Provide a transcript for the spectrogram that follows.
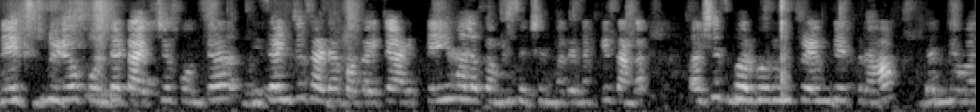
नेक्स्ट व्हिडिओ कोणत्या टाईपच्या कोणत्या डिझाईनच्या साड्या बघायच्या आहेत तेही मला कमेंट सेक्शनमध्ये नक्की सांगा. असेच भरभरून प्रेम देत राहा. धन्यवाद.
